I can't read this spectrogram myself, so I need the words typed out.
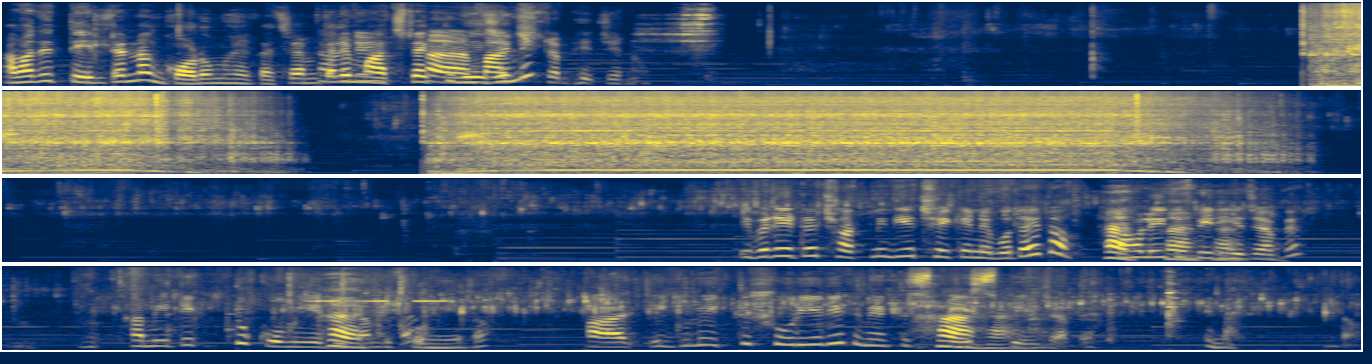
আমাদের তেলটা না গরম হয়ে গেছে। আমি তাহলে মাছটা একটু হ্যাঁ, ভেজে নিই। মাছটা ভেজে নাও। এবারে এটা ছাকনি দিয়ে ছেঁকে নেব তাই তো? হ্যাঁ, তাহলেই তো হ্যাঁ, বেরিয়ে হ্যাঁ, যাবে। আমি এটা একটু কমিয়ে হ্যাঁ দিলাম। একটু কমিয়ে দাও। আর এগুলো একটু সরিয়ে দিই তুমি একটু হ্যাঁ, স্পেস হ্যাঁ, পেয়ে যাবে। দাও।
